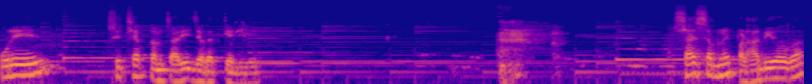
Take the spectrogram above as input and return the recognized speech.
पूरे शिक्षक कर्मचारी जगत के लिए। शायद सबने पढ़ा भी होगा,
